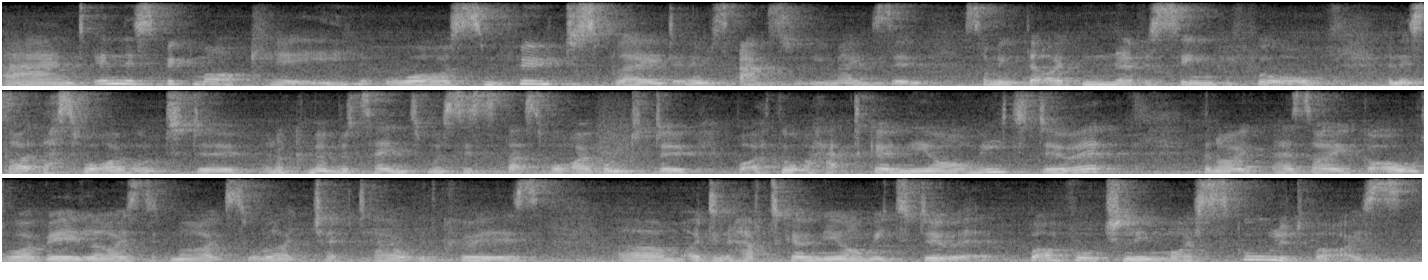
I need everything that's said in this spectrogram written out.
And in this big marquee was some food displayed, and it was absolutely amazing. Something that I'd never seen before. And it's like, that's what I want to do. And I can remember saying to my sister, that's what I want to do. But I thought I had to go in the army to do it. Then, I, as I got older, I realised it might sort of like checked out with careers. Um, I didn't have to go in the army to do it. But unfortunately, my school advice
